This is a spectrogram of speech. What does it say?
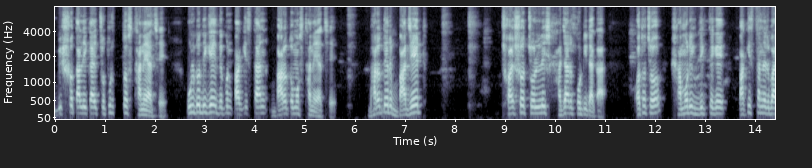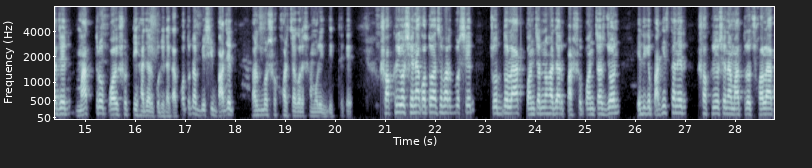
বিশ্ব তালিকায় চতুর্থ স্থানে আছে। উল্টো দিকে দেখুন পাকিস্তান বারোতম স্থানে আছে। ভারতের বাজেট ছয়শো চল্লিশ হাজার কোটি টাকা। অথচ সামরিক দিক থেকে পাকিস্তানের বাজেট মাত্র পঁয়ষট্টি হাজার কোটি টাকা। কতটা বেশি বাজেট ভারতবর্ষ খরচা করে সামরিক দিক থেকে? সক্রিয় সেনা কত আছে ভারতবর্ষের? চোদ্দ লাখ পঞ্চান্ন হাজার পাঁচশো পঞ্চাশ জন। এদিকে পাকিস্তানের সক্রিয় সেনা মাত্র ছ লাখ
